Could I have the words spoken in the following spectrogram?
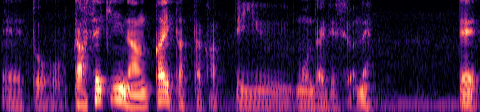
えーと、打席に何回立ったかっていう問題ですよね。で、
